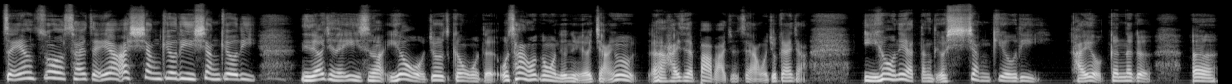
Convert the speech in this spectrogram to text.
怎样做才怎样啊，向够力，向够力。你了解的意思吗？以后我就跟我的，我常常会跟我的女儿讲，因为呃，孩子的爸爸就这样，我就跟他讲，以后你要等到向够力，还有跟那个呃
